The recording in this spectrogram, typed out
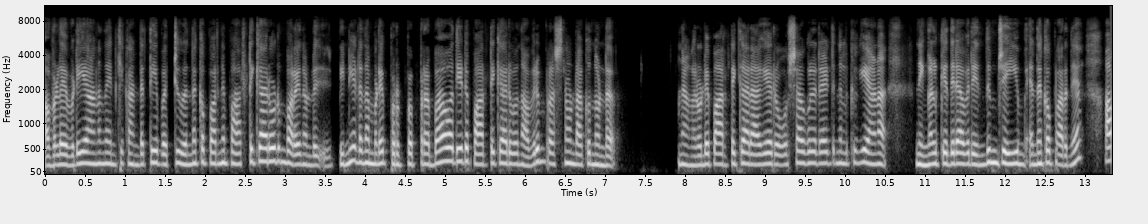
അവൾ എവിടെയാണെന്ന് എനിക്ക് കണ്ടെത്തിയേ പറ്റൂ എന്നൊക്കെ പറഞ്ഞ് പാർട്ടിക്കാരോടും പറയുന്നുണ്ട്. പിന്നീട് നമ്മുടെ പ്ര- പ്രഭാവതിയുടെ പാർട്ടിക്കാർ വന്ന് അവരും പ്രശ്നം ഉണ്ടാക്കുന്നുണ്ട്. ഞങ്ങളുടെ പാർട്ടിക്കാരാകെ രോഷാകുലരായിട്ട് നിൽക്കുകയാണ്. നിങ്ങൾക്കെതിരെ അവരെന്തും ചെയ്യും എന്നൊക്കെ പറഞ്ഞ് ആ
